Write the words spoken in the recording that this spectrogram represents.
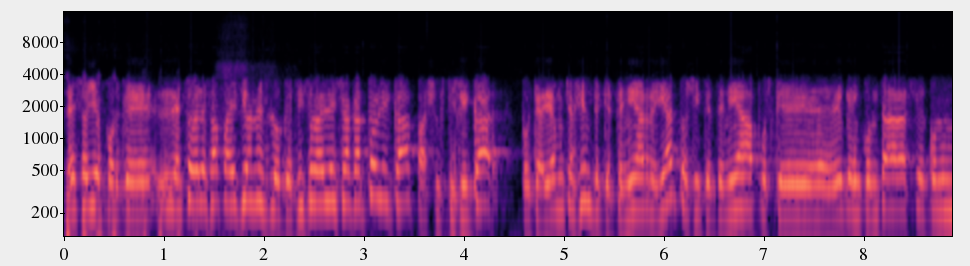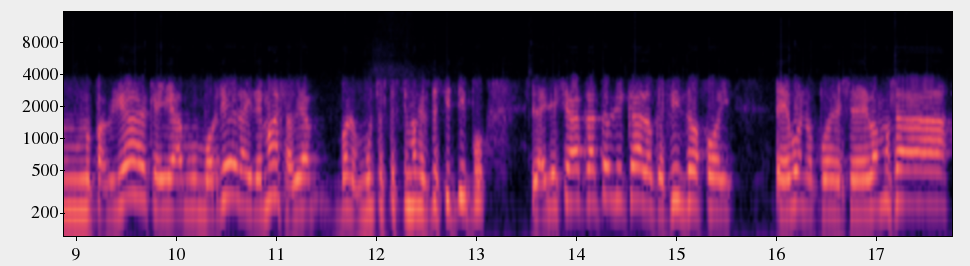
Eso, oye, porque esto de las apariciones lo que hizo la Iglesia Católica para justificar, porque había mucha gente que tenía rellatos y que tenía pues que encontrarse con un familiar que ya morriera y demás, había, bueno, muchos testimonios de este tipo, la Iglesia Católica lo que hizo fue, eh, bueno, pues eh, vamos a,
